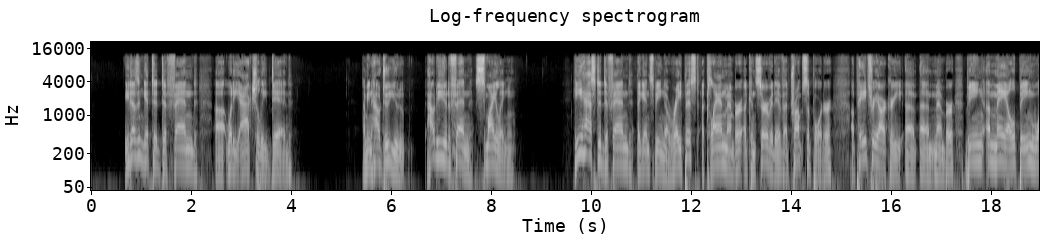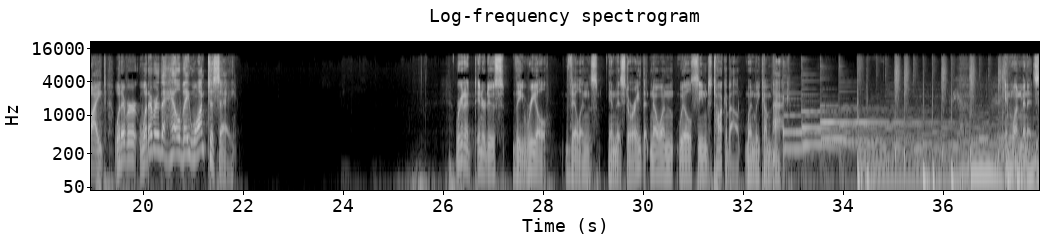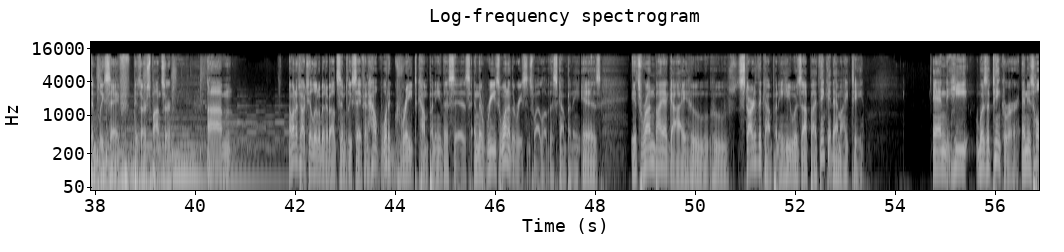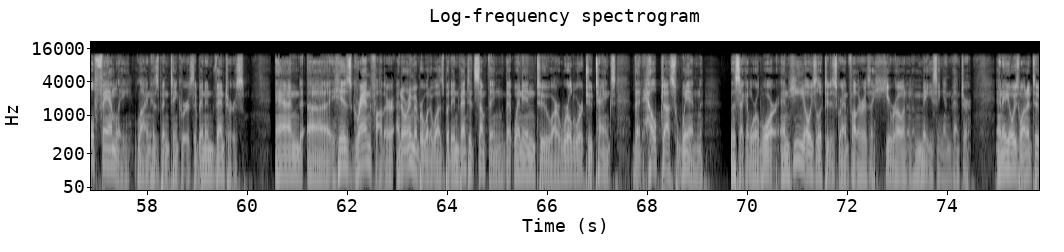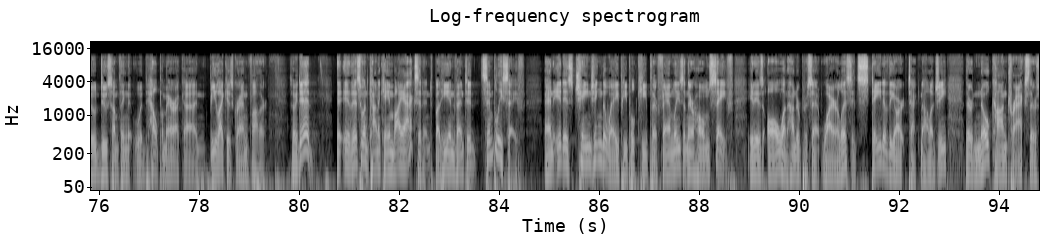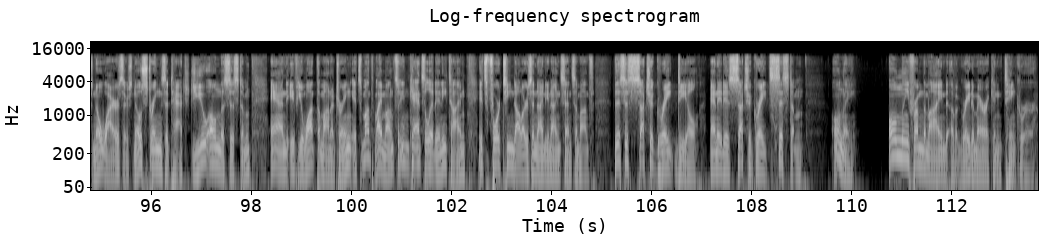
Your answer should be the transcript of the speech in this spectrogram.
He doesn't get to defend uh, what he actually did. I mean, how do you how do you defend smiling? He has to defend against being a rapist, a Klan member, a conservative, a Trump supporter, a patriarchy uh, uh, member, being a male, being white, whatever, whatever the hell they want to say. We're going to introduce the real villains in this story that no one will seem to talk about when we come back. In one minute. SimpliSafe is our sponsor. Um, I want to talk to you a little bit about SimpliSafe and how what a great company this is. And the reason, one of the reasons why I love this company is it's run by a guy who who started the company. He was up, I think, at MIT, and he was a tinkerer. And his whole family line has been tinkerers. They've been inventors. And uh, his grandfather, I don't remember what it was, but invented something that went into our World War II tanks that helped us win the Second World War. And he always looked at his grandfather as a hero and an amazing inventor. And he always wanted to do something that would help America and be like his grandfather. So he did. This one kind of came by accident, but he invented SimpliSafe and it is changing the way people keep their families and their homes safe. It is all 100% wireless. It's state of the art technology. There are no contracts. There's no wires. There's no strings attached. You own the system. And if you want the monitoring, it's month by month, so you can cancel it anytime. It's $14.99 a month. This is such a great deal, and it is such a great system. Only, only from the mind of a great American tinkerer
